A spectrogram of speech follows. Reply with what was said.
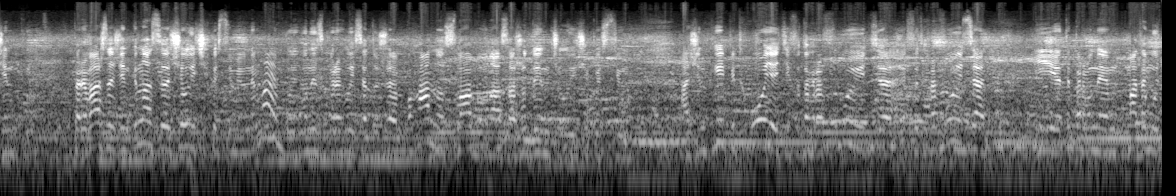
Жінки. Переважно жінки. У нас чоловічих костюмів немає, бо вони збереглися дуже погано, слабо. У нас аж один чоловічий костюм. А жінки підходять і фотографуються, і фотографуються, і тепер вони матимуть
